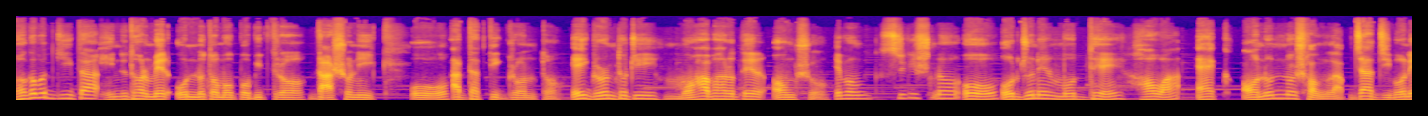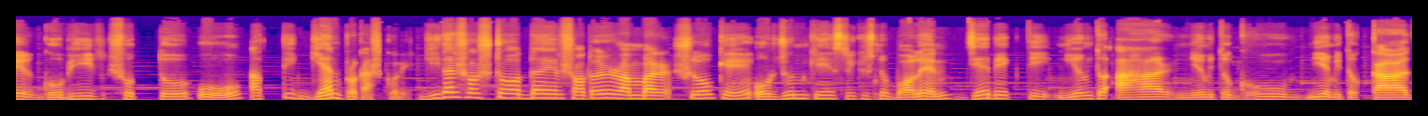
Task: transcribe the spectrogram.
ভগবদ গীতা হিন্দু ধর্মের অন্যতম পবিত্র, দার্শনিক ও আধ্যাত্মিক গ্রন্থ। এই গ্রন্থটি মহাভারতের অংশ এবং শ্রীকৃষ্ণ ও অর্জুনের মধ্যে হওয়া এক অনন্য সংলাপ যা জীবনের গভীর সত্য ও আত্মিক জ্ঞান প্রকাশ করে। গীতার ষষ্ঠ অধ্যায়ের সতেরো নাম্বার শ্লোকে অর্জুনকে শ্রীকৃষ্ণ বলেন, যে ব্যক্তি নিয়মিত আহার, নিয়মিত ঘুম, নিয়মিত কাজ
